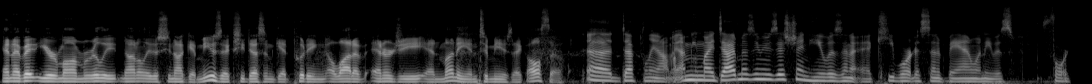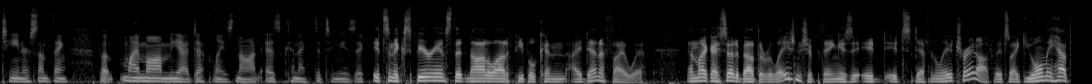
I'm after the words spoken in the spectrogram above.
and I bet your mom really not only does she not get music, she doesn't get putting a lot of energy and money into music also. Uh, definitely not. I mean, my dad was a musician. He was in a, a keyboardist in a band when he was 14 or something. But my mom, yeah, definitely is not as connected to music. it's an experience that not a lot of people can identify with. And like I said about the relationship thing, is it, it's definitely a trade off. It's like you only have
